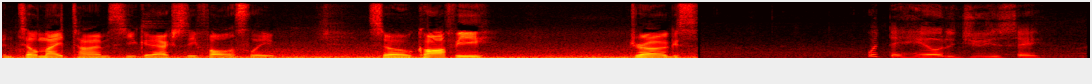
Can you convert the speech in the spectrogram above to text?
until nighttime so you can actually fall asleep. So, coffee, drugs. What the hell did you just say?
